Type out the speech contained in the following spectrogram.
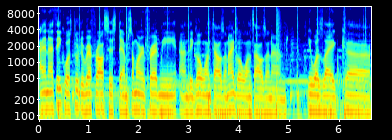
and I think it was through the referral system. Someone referred me, and they got 1,000. I got 1,000, and it was like, uh,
